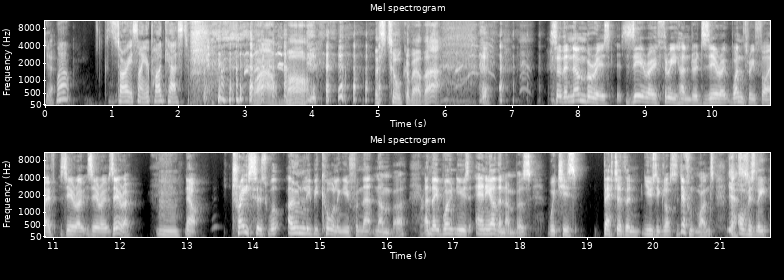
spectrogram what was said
Yeah. Well, sorry, it's not your podcast. Wow, Mark. Let's talk about that. So the number is zero three hundred zero one three five zero zero zero. Hmm. Now tracers will only be calling you from that number, and they won't use any other numbers, which is better than using lots of different ones. Yes. Obviously,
